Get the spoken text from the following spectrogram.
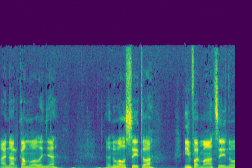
Aināra Kamoliņa eh, nolasīto informāciju no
